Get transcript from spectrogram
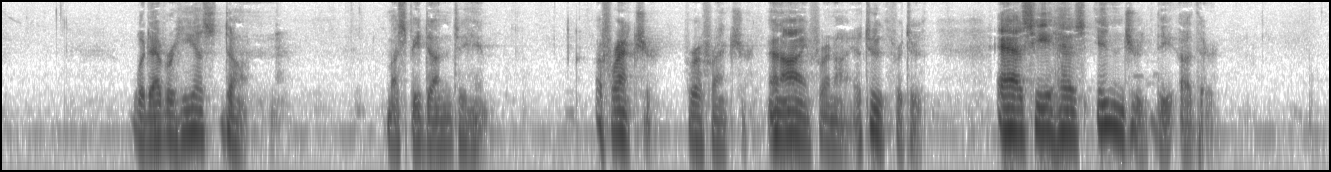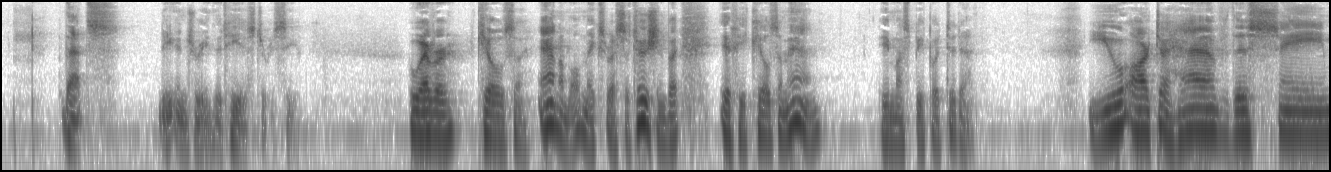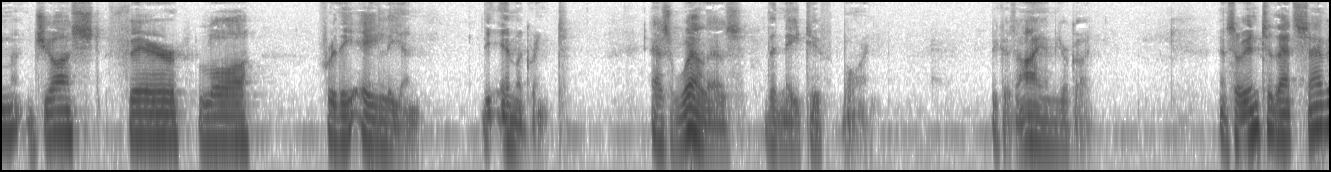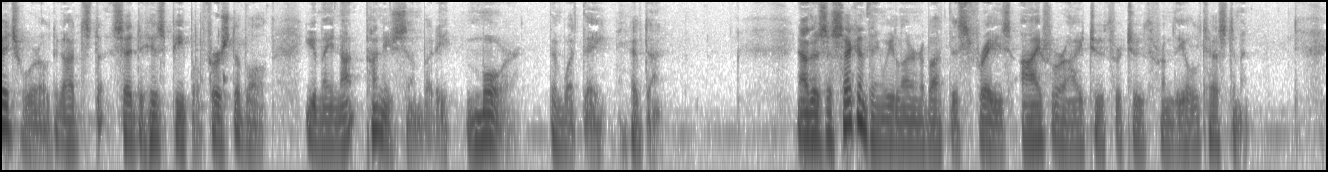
whatever he has done must be done to him. A fracture for a fracture, an eye for an eye, a tooth for a tooth, as he has injured the other. That's the injury that he is to receive. Whoever kills an animal makes restitution, but if he kills a man, he must be put to death you are to have this same just, fair law for the alien, the immigrant, as well as the native born. Because I am your God. And so, into that savage world, God st- said to his people, first of all, you may not punish somebody more than what they have done. Now, there's a second thing we learn about this phrase, eye for eye, tooth for tooth, from the Old Testament.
